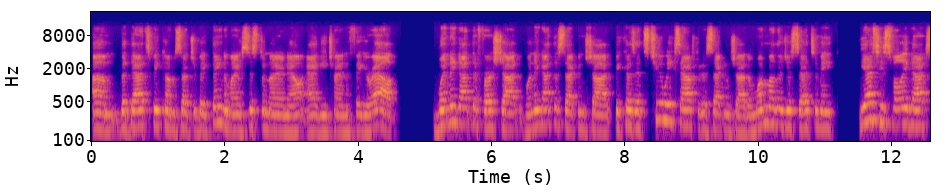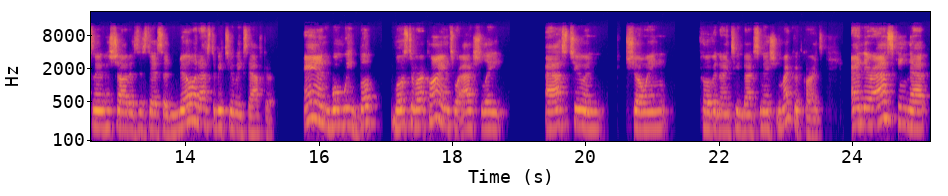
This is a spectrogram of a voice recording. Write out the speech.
Um, but that's become such a big thing that my assistant and I are now, Aggie, trying to figure out when they got the first shot, when they got the second shot, because it's two weeks after the second shot. And one mother just said to me, Yes, he's fully vaccinated. His shot is this day. I said, No, it has to be two weeks after. And when we book most of our clients, we're actually asked to and showing COVID 19 vaccination record cards. And they're asking that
